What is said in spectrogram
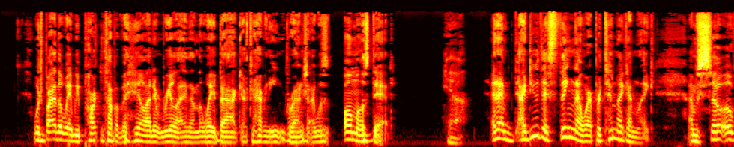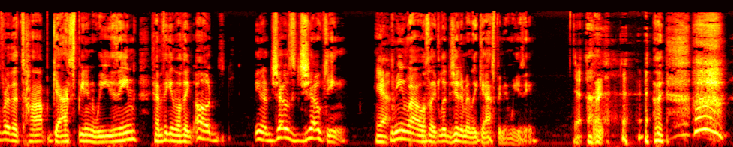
Which by the way, we parked on top of a hill. I didn't realize on the way back after having eaten brunch, I was almost dead. Yeah. And I, I do this thing now where I pretend like I'm like, I'm so over the top gasping and wheezing. I'm thinking they'll think, oh, you know, Joe's joking. Yeah. Meanwhile, I was like legitimately gasping and wheezing. Yeah. Right. Like, "Ah,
